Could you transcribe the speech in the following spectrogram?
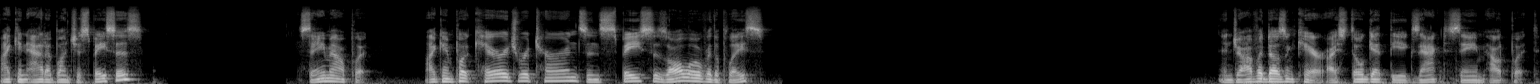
I can add a bunch of spaces, same output. I can put carriage returns and spaces all over the place. And Java doesn't care, I still get the exact same output.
